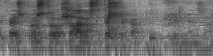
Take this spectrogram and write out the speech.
якась просто шалена статистика. Блін, я не знаю.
